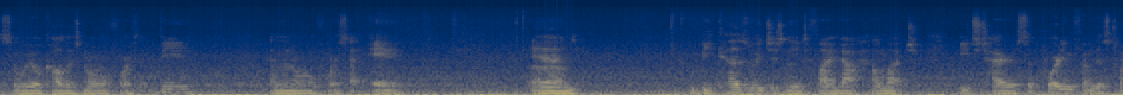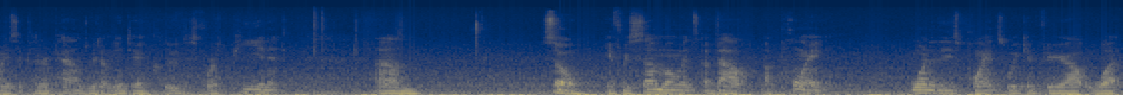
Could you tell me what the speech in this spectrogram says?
so we'll call this normal force at B and the normal force at A. And because we just need to find out how much each tire is supporting from this 2,600 pounds. We don't need to include this force P in it. Um, so if we sum moments about a point, one of these points, we can figure out what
